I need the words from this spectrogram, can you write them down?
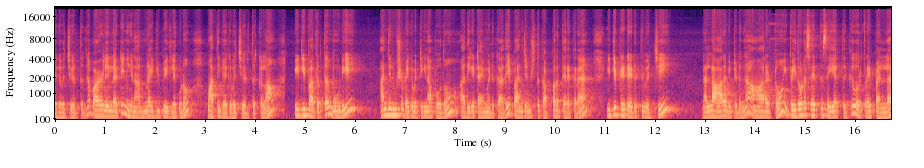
வேக வச்சு எடுத்துங்க. வாழையில் இல்லாட்டி நீங்கள் நார்மலாக இட்லி பிளேட்லேயே கூட மாற்றி வேக வச்சு எடுத்துக்கலாம். இட்லி பாத்திரத்தை மூடி அஞ்சு நிமிஷம் வேக விட்டிங்கன்னா போதும். அதிக டைம் எடுக்காது. இப்போ அஞ்சு நிமிஷத்துக்கு அப்புறம் திறக்கிறேன். இட்லி பிளேட் எடுத்து வச்சு நல்லா ஆற விட்டுடுங்க. ஆறட்டும். இப்போ இதோடு சேர்த்து செய்யறதுக்கு ஒரு ஃப்ரை பேனில்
